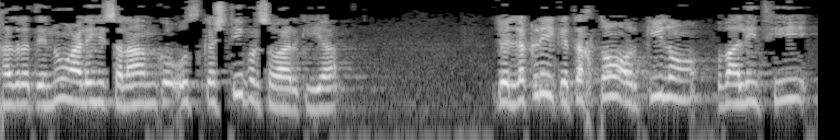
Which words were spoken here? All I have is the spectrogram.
حضرت نو علیہ السلام کو اس کشتی پر سوار کیا۔ جو لکڑی کے تختوں اور کیلوں والی تھی،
